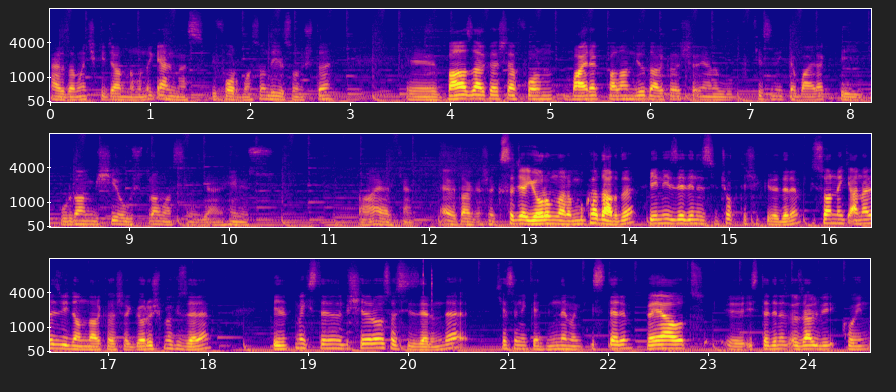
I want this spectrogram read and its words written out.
her zaman çıkacağı anlamına gelmez. Bir formasyon değil sonuçta. Ee, bazı arkadaşlar form bayrak falan diyordu arkadaşlar yani bu kesinlikle bayrak değil. Buradan bir şey oluşturamazsınız yani henüz. Daha erken. Evet arkadaşlar kısaca yorumlarım bu kadardı. Beni izlediğiniz için çok teşekkür ederim. Bir sonraki analiz videomda arkadaşlar görüşmek üzere. Belirtmek istediğiniz bir şeyler olsa sizlerin de kesinlikle dinlemek isterim. Veyahut e, istediğiniz özel bir coin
